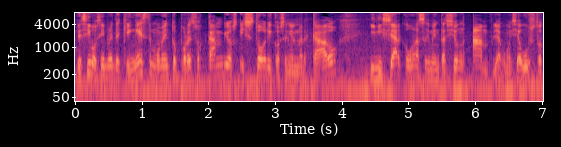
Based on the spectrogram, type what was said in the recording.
Decimos simplemente que en este momento, por esos cambios históricos en el mercado, iniciar con una segmentación amplia, como decía Augusto,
